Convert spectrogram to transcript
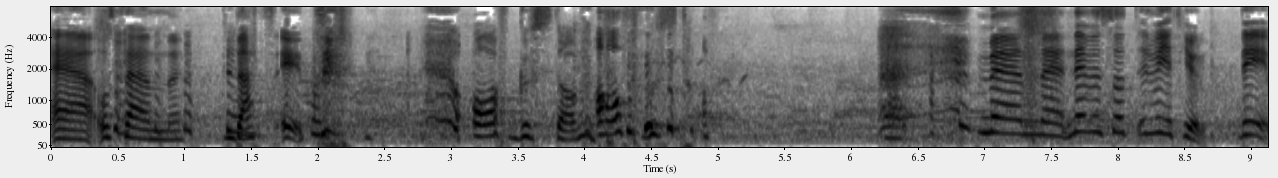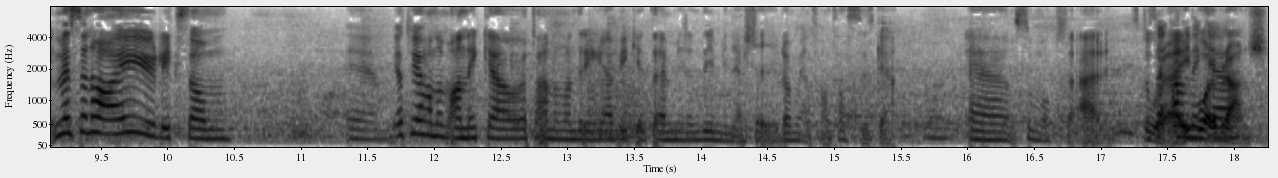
Eh, och sen, that's it. Av Gustav. Av Gustav. men, eh, nej men så att, det var jättekul. Det, men sen har jag ju liksom jag tar hand om Annika och jag tar hand om Andrea vilket är mina, det är mina tjejer, de är helt fantastiska. Eh, som också är stora Alltså, i vår Annika- bransch.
